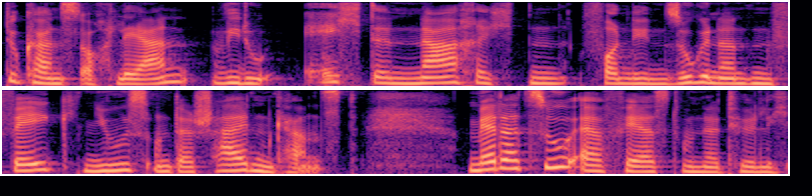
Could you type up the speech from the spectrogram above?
du kannst auch lernen, wie du echte Nachrichten von den sogenannten Fake News unterscheiden kannst. Mehr dazu erfährst du natürlich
